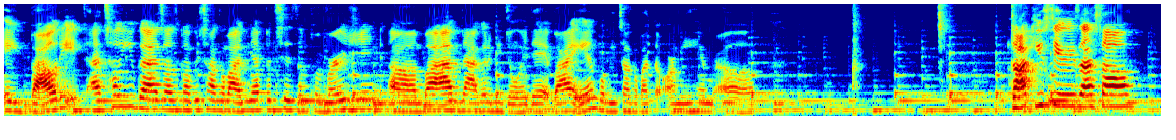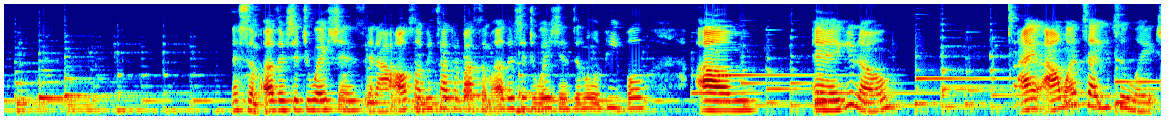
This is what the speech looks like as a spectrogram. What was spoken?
about it. I told you guys I was going to be talking about nepotism perversion, um, but I'm not going to be doing that. But I am going to be talking about the Armie Hammer uh, docu series I saw. And some other situations, and I'll also be talking about some other situations dealing with people. Um, and you know, I I don't want to tell you too much,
